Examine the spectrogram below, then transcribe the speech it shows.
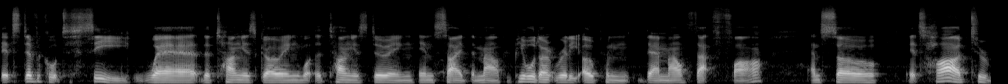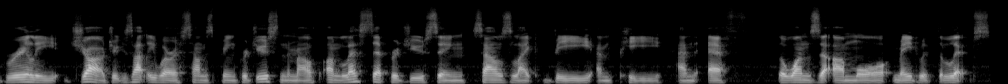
it's difficult to see where the tongue is going, what the tongue is doing inside the mouth. People don't really open their mouth that far. And so it's hard to really judge exactly where a sound is being produced in the mouth unless they're producing sounds like B and P and F, the ones that are more made with the lips.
